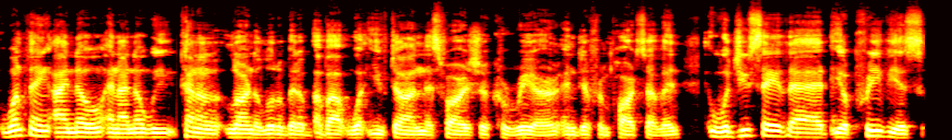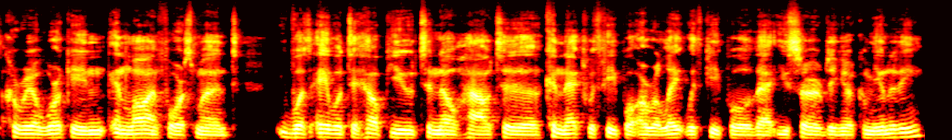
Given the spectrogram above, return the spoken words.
One thing I know, and I know we kind of learned a little bit about what you've done as far as your career and different parts of it. Would you say that your previous career working in law enforcement was able to help you to know how to connect with people or relate with people that you served in your community?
